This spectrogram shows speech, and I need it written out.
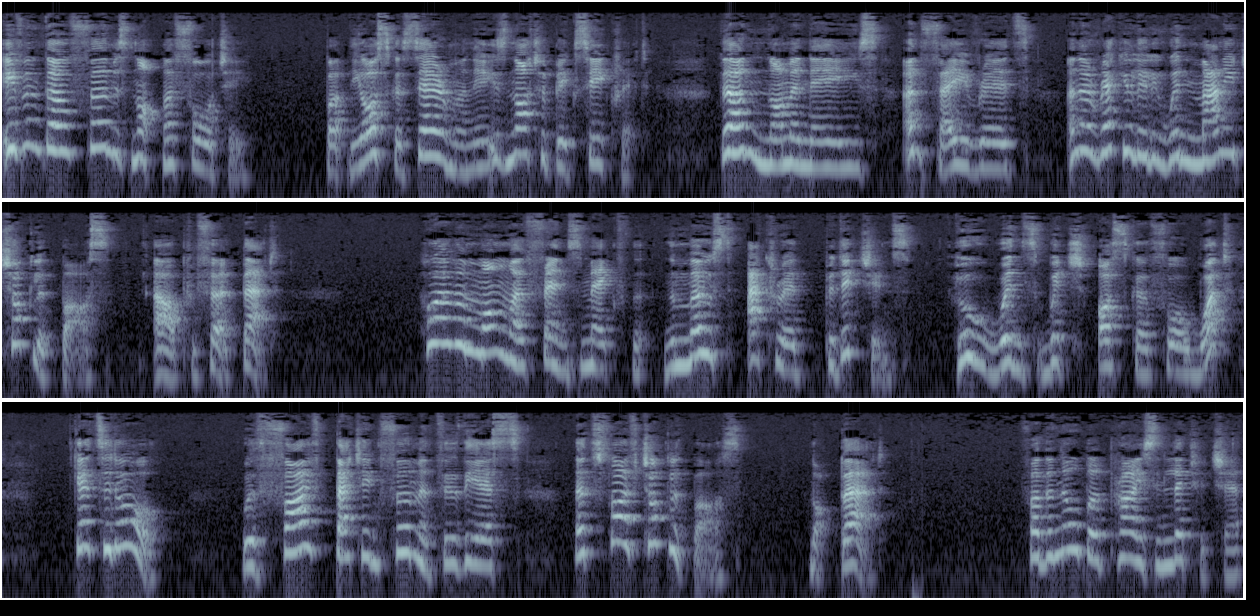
even though film is not my forte. But the Oscar ceremony is not a big secret. There are nominees and favourites, and I regularly win many chocolate bars, our preferred bet. Whoever among my friends makes the, most accurate predictions, who wins which Oscar for what, gets it all. With five betting film enthusiasts, that's five chocolate bars. Not bad. For the Nobel Prize in Literature,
